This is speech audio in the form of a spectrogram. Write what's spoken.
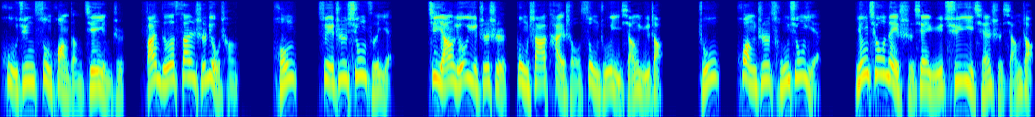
护军宋晃等皆应之，凡得三十六城。洪遂之兄子也。济阳刘裕之事，共杀太守宋竹以降于赵。竹晃之从兄也。营丘内史先于屈义前使降赵。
